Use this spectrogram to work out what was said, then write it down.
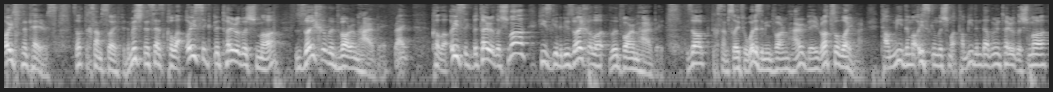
Oisne the Chasam Soifer. The Mishnah says, Kola Oisik B'Torah L'Shma, Zoichel L'Dvarim Harbe. Right? Kola Oisik B'Torah L'Shma, he's going to be Zoichel L'Dvarim Harbe. Zok, the Chasam Soifer, what does it mean, Dvarim Harbe? Rotzel Loimer. Talmidim Oiskin L'Shma. Talmidim that learn Torah L'Shma,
